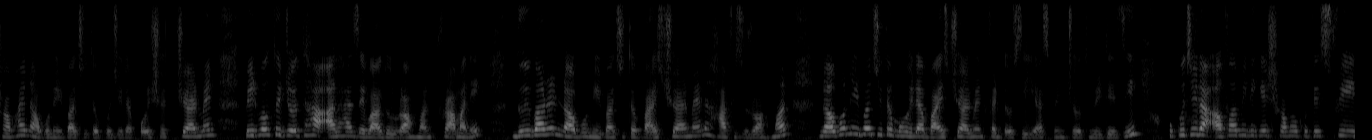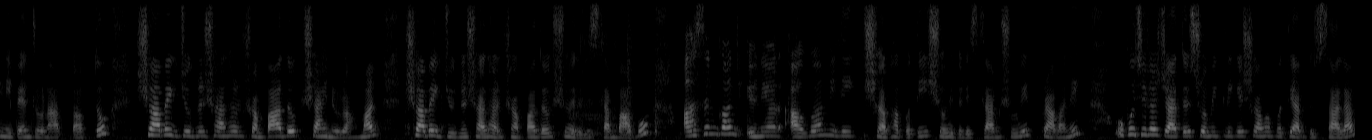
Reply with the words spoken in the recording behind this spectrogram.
সভায় নবনির্বাচিত উপজেলা পরিষদ চেয়ারম্যান বীর মুক্তিযোদ্ধা আলহাজ এবাদুর রহমান প্রামাণিক, দুইবারের নবনির্বাচিত ভাইস চেয়ারম্যান হাফিজুর রহমান, নবনির্বাচিত মহিলা ভাইস চেয়ারম্যান ফেরদৌসি ইয়াসমিন চৌধুরী ডেজি, উপজেলা আওয়ামী লীগের সভাপতি শ্রী নিবেন্দ্রনাথ দত্ত, সাবেক যুগ্ম সাধারণ সম্পাদক শাহিনুর রহমান, সাবেক যুগ্ম সাধারণ সম্পাদক শহীদুল ইসলাম বাবু আসানগঞ্জ ইউনিয়ন আওয়ামী লীগ সভাপতি শহীদুল ইসলাম শহীদ প্রামাণিক, উপজেলা জাতীয় শ্রমিক লীগের সভাপতি আব্দুল সালাম,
